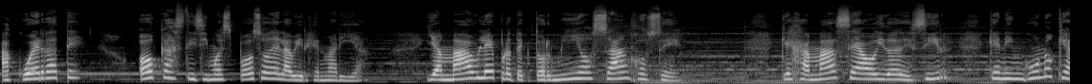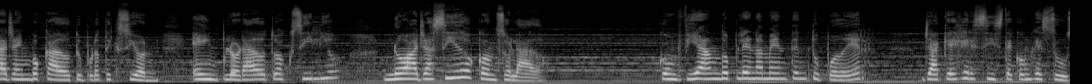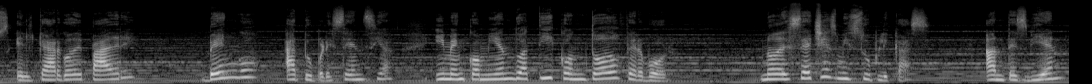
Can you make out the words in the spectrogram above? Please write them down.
Acuérdate, oh castísimo esposo de la Virgen María, y amable protector mío San José, que jamás se ha oído decir que ninguno que haya invocado tu protección e implorado tu auxilio no haya sido consolado. Confiando plenamente en tu poder, ya que ejerciste con Jesús el cargo de Padre, vengo a tu presencia y me encomiendo a ti con todo fervor. No deseches mis súplicas antes bien,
